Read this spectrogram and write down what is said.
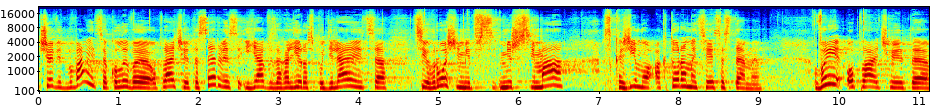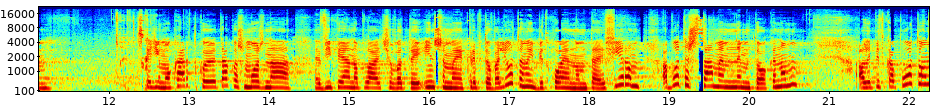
що відбувається, коли ви оплачуєте сервіс і як взагалі розподіляються ці гроші між всіма, скажімо, акторами цієї системи. Ви оплачуєте. Скажімо, карткою також можна VPN оплачувати іншими криптовалютами, біткоїном та ефіром, або теж самим ним токеном. Але під капотом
